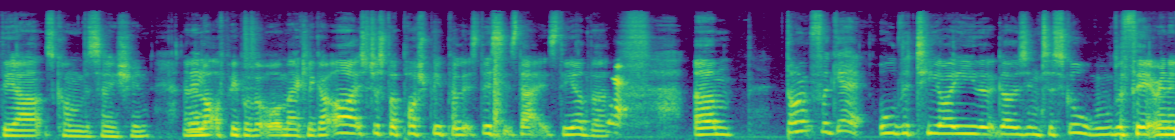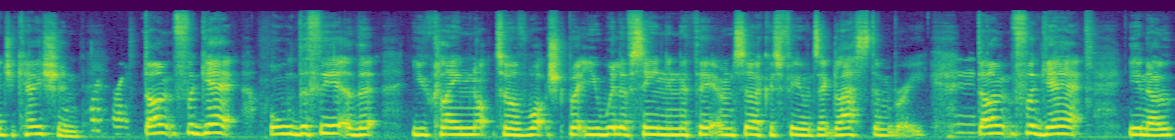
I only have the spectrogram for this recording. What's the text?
the arts conversation, and a lot of people that automatically go, "Oh, it's just for posh people. It's this, it's that, it's the other." Yeah. Um, don't forget all the TIE that goes into school, all the theatre and education. Totally. Don't forget all the theatre that you claim not to have watched, but you will have seen in the theatre and circus fields at Glastonbury. Don't forget, you know,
